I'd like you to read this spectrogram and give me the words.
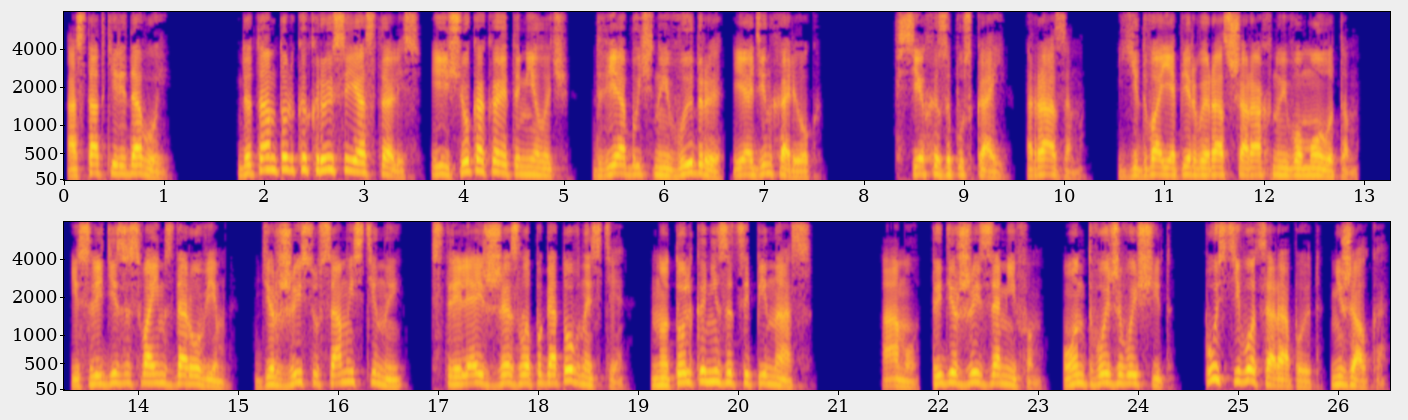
остатки рядовой. Да там только крысы и остались, и еще какая-то мелочь. Две обычные выдры и один хорек. Всех и запускай, разом. Едва я первый раз шарахну его молотом. И следи за своим здоровьем, держись у самой стены, стреляй с жезла по готовности, но только не зацепи нас. Аму, ты держись за мифом, он твой живой щит. Пусть его царапают, не жалко.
